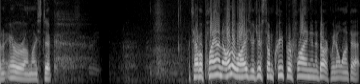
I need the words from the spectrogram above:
Got an error on my stick. Let's have a plan, otherwise you're just some creeper flying in the dark. We don't want that.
